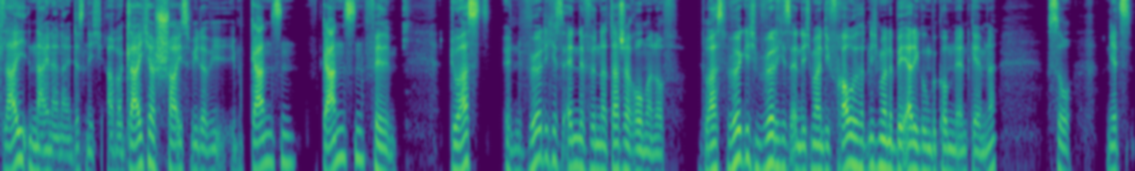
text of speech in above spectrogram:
Gleich, nein, nein, nein, das nicht. Aber gleicher Scheiß wieder wie im ganzen, ganzen Film. Du hast ein würdiges Ende für Natascha Romanoff. Du hast wirklich ein würdiges Ende. Ich meine, die Frau hat nicht mal eine Beerdigung bekommen in Endgame, ne? So. Und jetzt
